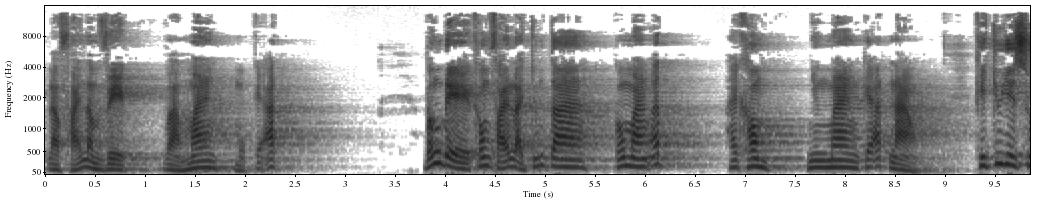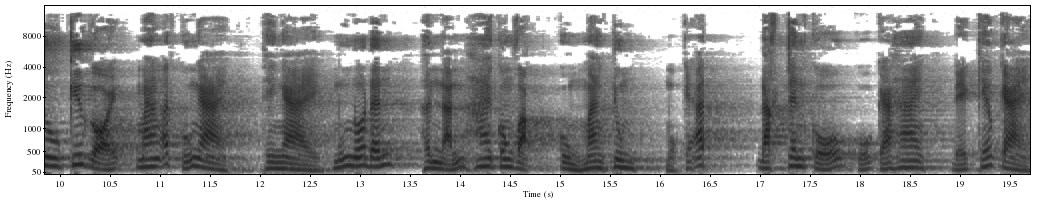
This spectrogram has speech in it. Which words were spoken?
là phải làm việc và mang một cái ách. Vấn đề không phải là chúng ta có mang ích hay không, nhưng mang cái ách nào. Khi Chúa Giêsu kêu gọi mang ích của Ngài thì Ngài muốn nói đến hình ảnh hai con vật cùng mang chung một cái ách đặt trên cổ của cả hai để kéo cài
